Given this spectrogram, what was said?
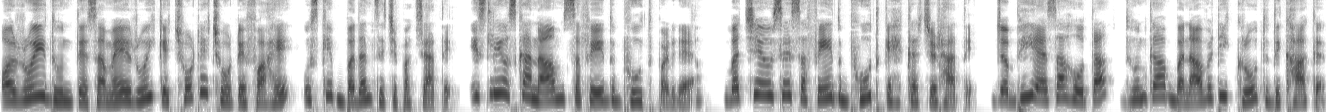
और रुई धुनते समय रुई के छोटे छोटे फाहे उसके बदन से चिपक जाते। इसलिए उसका नाम सफ़ेद भूत पड़ गया। बच्चे उसे सफ़ेद भूत कहकर चढ़ाते। जब भी ऐसा होता, धुन का बनावटी क्रोध दिखाकर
